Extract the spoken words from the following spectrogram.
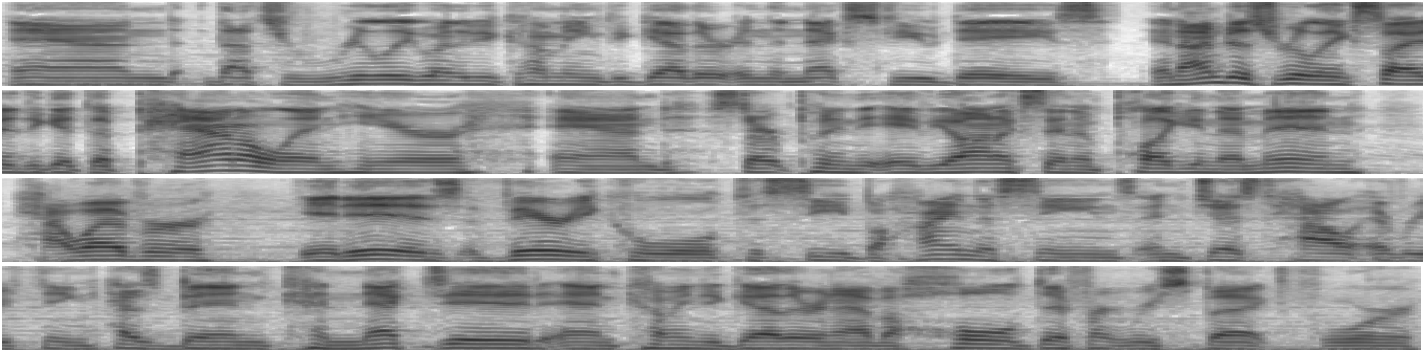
And that's really going to be coming together in the next few days. And I'm just really excited to get the panel in here and start putting the avionics in and plugging them in. However, it is very cool to see behind the scenes and just how everything has been connected and coming together and I have a whole different respect for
